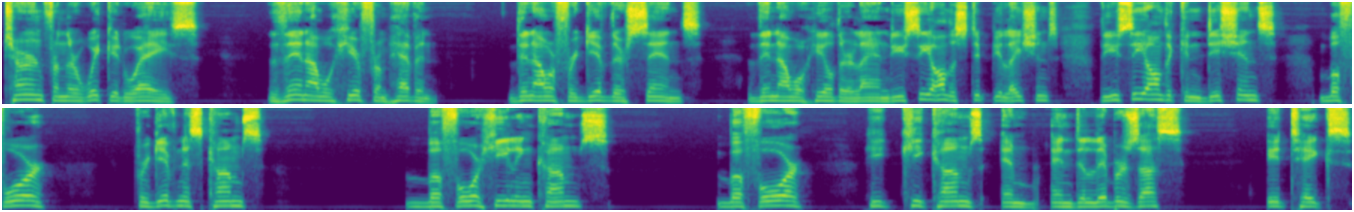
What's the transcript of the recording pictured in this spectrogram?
turn from their wicked ways, then I will hear from heaven. Then I will forgive their sins. Then I will heal their land. Do you see all the stipulations? Do you see all the conditions before forgiveness comes? Before healing comes? Before he, he comes and, and delivers us? It takes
